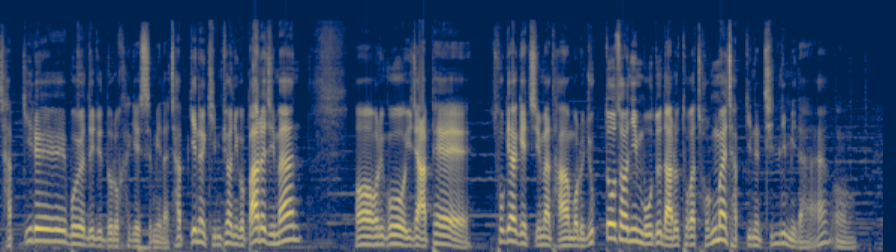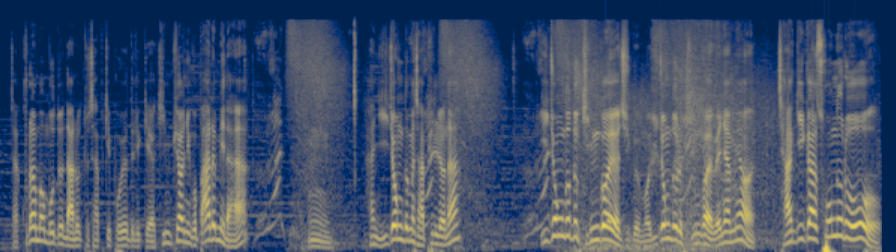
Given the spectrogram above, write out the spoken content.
잡기를 보여드리도록 하겠습니다. 잡기는 긴 편이고 빠르지만 어 그리고 이제 앞에 소개하겠지만 다음으로 육도선인 모드 나루토가 정말 잡기는 진립니다. 어. 자 쿠라마 모드 나루토 잡기 보여드릴게요. 긴 편이고 빠릅니다. 음. 한 이 정도면 잡히려나? 이 정도도 긴 거예요 지금. 뭐이 정도로 긴 거예요. 왜냐면 자기가 손으로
